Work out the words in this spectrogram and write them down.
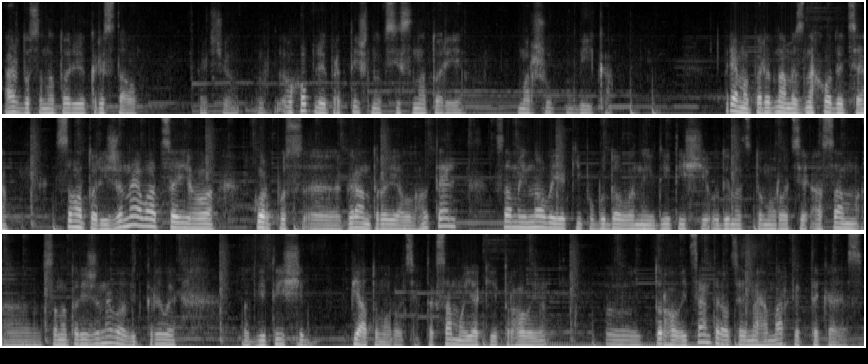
аж до санаторію Кристал. Так що охоплює практично всі санаторії. Маршрут двійка. Прямо перед нами знаходиться санаторій Женева, це його корпус е, Grand Royal Hotel, самий новий, який побудований в 2011 році, а сам е, санаторій Женева відкрили у 2005 році, так само як і торговий, е, торговий центр, оцей мегамаркет ТКС.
